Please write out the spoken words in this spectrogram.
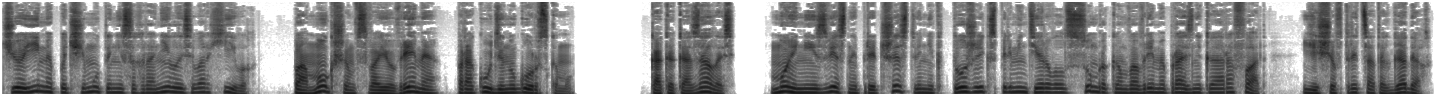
чье имя почему-то не сохранилось в архивах, помогшим в свое время Прокудину Гурскому. Как оказалось, мой неизвестный предшественник тоже экспериментировал с сумраком во время праздника Арафат, еще в 30-х годах.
